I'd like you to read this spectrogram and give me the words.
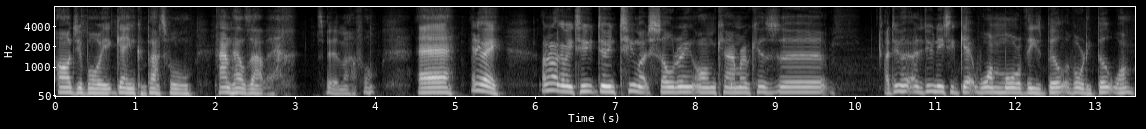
Arduboy game compatible handhelds out there. It's a bit of a mouthful. Uh, anyway, I'm not going to be too, doing too much soldering on camera because uh, I do I do need to get one more of these built. I've already built one.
